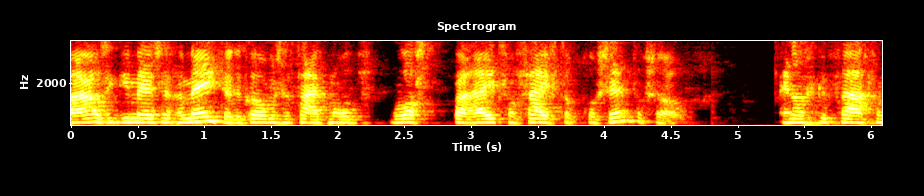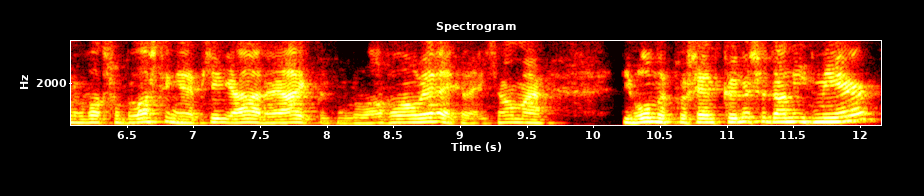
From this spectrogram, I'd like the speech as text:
Maar als ik die mensen ga meten, dan komen ze vaak maar op belastbaarheid van 50% of zo. En als ik het vraag van wat voor belasting heb je, ja, nou ja, ik, moet wel gewoon werken, weet je wel. Maar die 100% kunnen ze dan niet meer.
